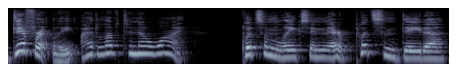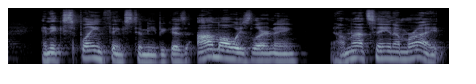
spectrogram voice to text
differently, I'd love to know why. Put some links in there, put some data, and explain things to me because I'm always learning. And I'm not saying I'm right.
